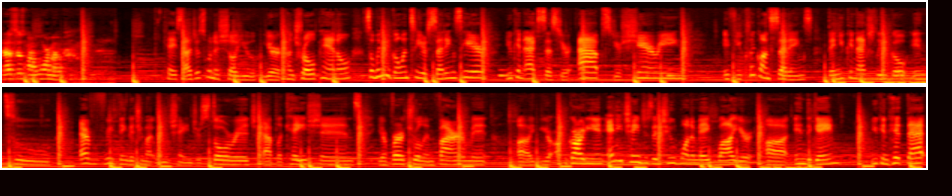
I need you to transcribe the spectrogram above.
that's just my warm up. Okay, so I just want to show you your control panel. So when you go into your settings here, you can access your apps, your sharing. If you click on settings, then you can actually go into everything that you might want to change your storage, applications, your virtual environment, uh, your guardian, any changes that you want to make while you're uh, in the game. You can hit that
